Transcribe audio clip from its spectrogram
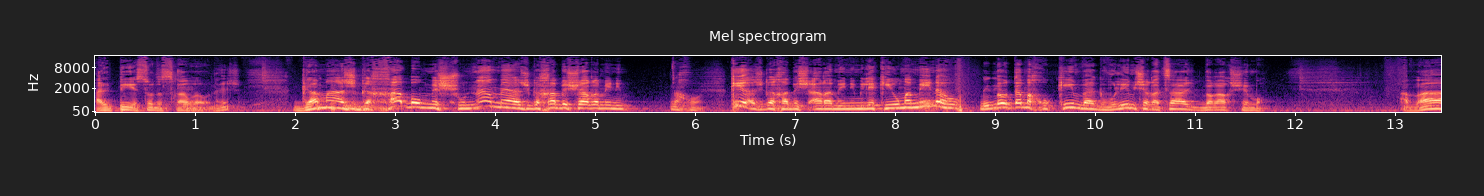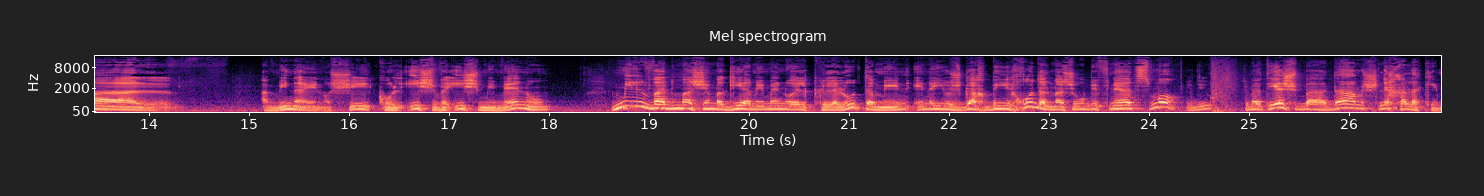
על פי יסוד השכר והעונש, גם ההשגחה בו משונה מההשגחה בשאר המינים. נכון. כי ההשגחה בשאר המינים היא לקיום המין ההוא. בדיוק. באותם החוקים והגבולים שרצה יתברך שמו. אבל המין האנושי, כל איש ואיש ממנו, מלבד מה שמגיע ממנו אל כללות המין, הנה יושגח בייחוד על מה שהוא בפני עצמו. בדיוק. זאת אומרת, יש באדם שני חלקים.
